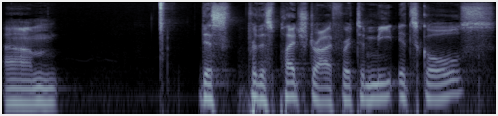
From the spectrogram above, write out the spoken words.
um, this for this pledge drive for it to meet its goals.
